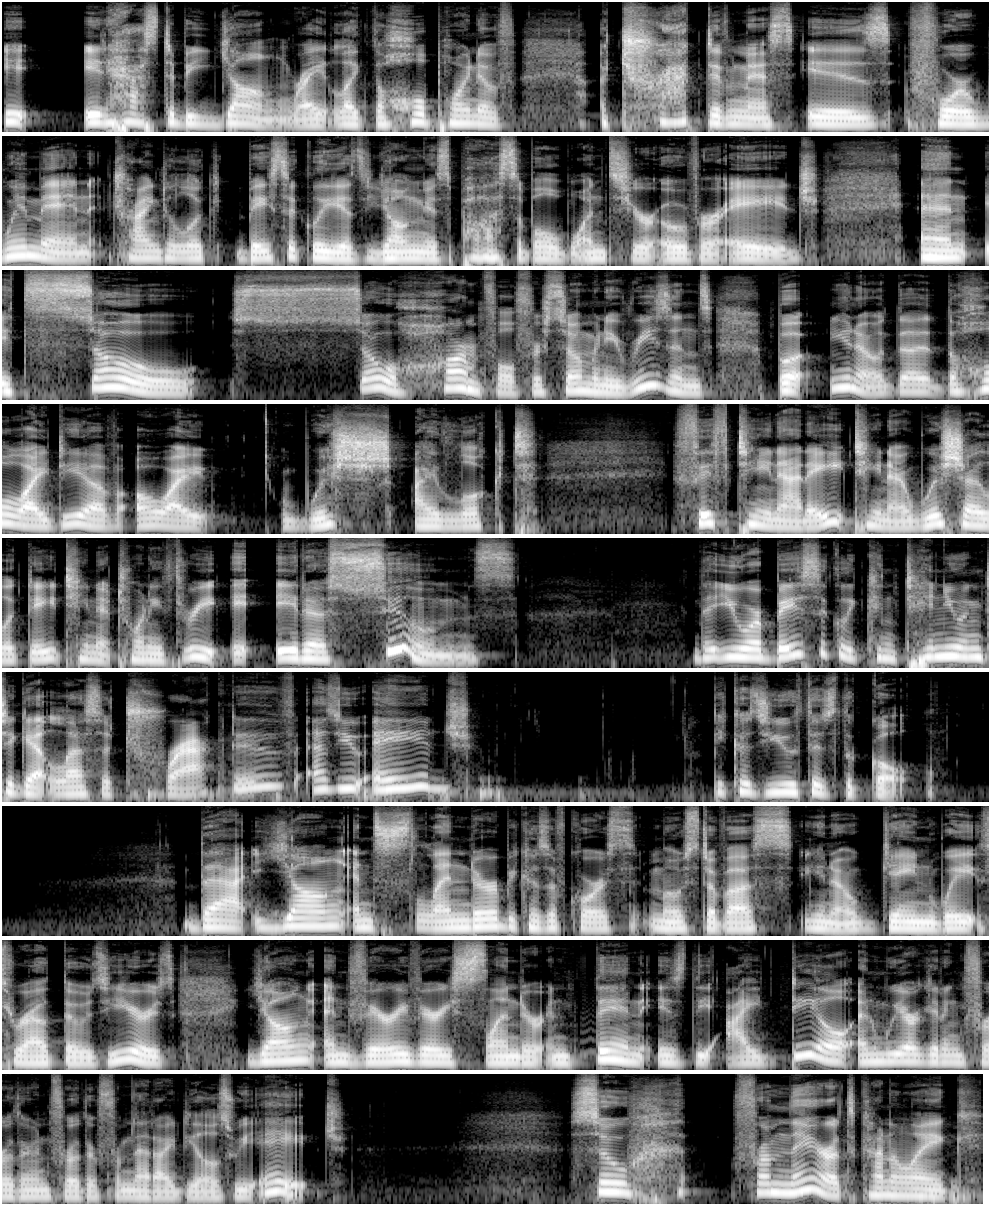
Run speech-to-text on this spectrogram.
it it has to be young, right? Like the whole point of attractiveness is for women trying to look basically as young as possible once you're over age, and it's so. so so harmful for so many reasons. But, you know, the the whole idea of, oh, I wish I looked 15 at 18, I wish I looked 18 at 23, it, it assumes that you are basically continuing to get less attractive as you age because youth is the goal. That young and slender, because of course, most of us, you know, gain weight throughout those years, young and very, very slender and thin is the ideal. And we are getting further and further from that ideal as we age. So from there, it's kind of like,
